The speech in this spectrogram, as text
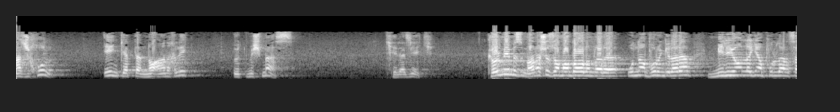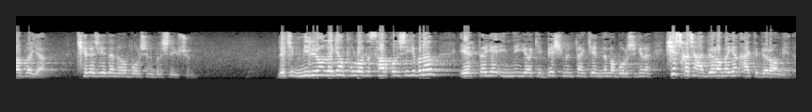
majhul, eng katta noaniqlik o'tmish emas, kelajak. Ko'rmaymizmi? Mana shu zamonda olimlari, undan burungilar ham millionlagan pullarni sarflagan kelajakda nima bo'lishini bilishlik uchun. Lekin millionlagan pullarni sarf qilishligi bilan ertaga indin yoki 5 minutdan keyin nima bo'lishligini hech qachon aytib bera olmagan, aytib bera olmaydi.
